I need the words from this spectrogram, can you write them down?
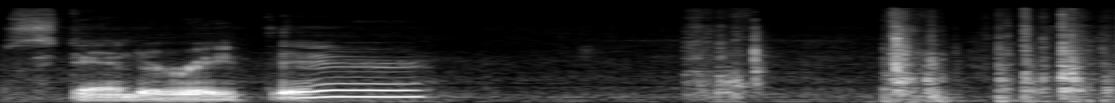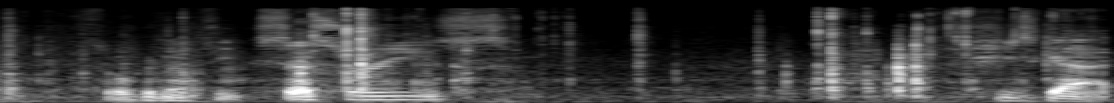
stand her right there open up the accessories. She's got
